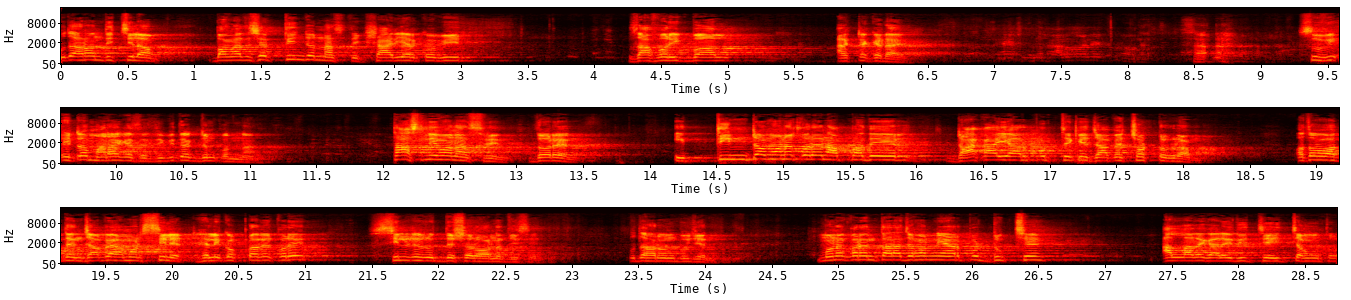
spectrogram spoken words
উদাহরণ দিচ্ছিলাম। বাংলাদেশের তিনজন নাস্তিক, শাহরিয়ার কবির, জাফর ইকবাল, আরেকটা কেডায়? সুফি, এটা মারা গেছে, জীবিত একজন কন্যা। তাসলিমা নাসরিন, ধরেন। এই তিনটা মনে করেন আপনাদের ঢাকা এয়ারপোর্ট থেকে যাবে চট্টগ্রাম। অথবা দেন, যাবে আমার সিলেট, হেলিকপ্টারে করে সিলেটের উদ্দেশ্যে রওনা দিছে। উদাহরণ বুঝেন। মনে করেন তারা যখন এয়ারপোর্ট ঢুকছে, আল্লাহরে গালি দিচ্ছে ইচ্ছা মতো।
